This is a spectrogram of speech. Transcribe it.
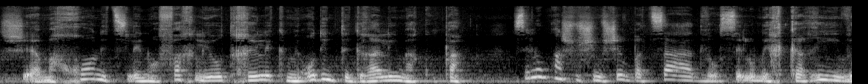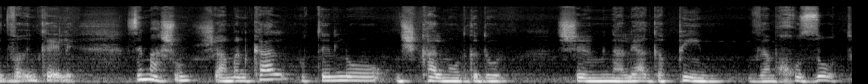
שהמכון אצלנו הפך להיות חלק מאוד אינטגרלי מהקופה. זה לא משהו שיושב בצד ועושה לו מחקרים ודברים כאלה. זה משהו שהמנכ"ל נותן לו משקל מאוד גדול, שמנהלי אגפים והמחוזות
